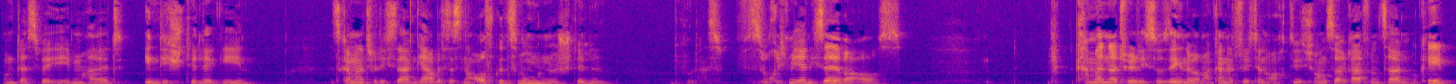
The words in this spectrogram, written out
Und dass wir eben halt in die Stille gehen. Jetzt kann man natürlich sagen, ja, aber das ist eine aufgezwungene Stille. Das suche ich mir ja nicht selber aus. Kann man natürlich so sehen, aber man kann natürlich dann auch die Chance ergreifen und sagen, okay,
